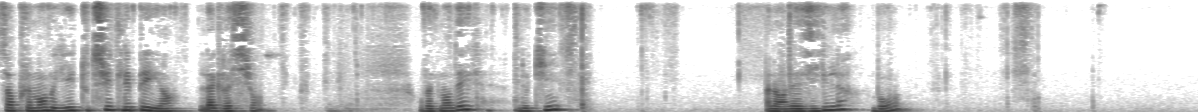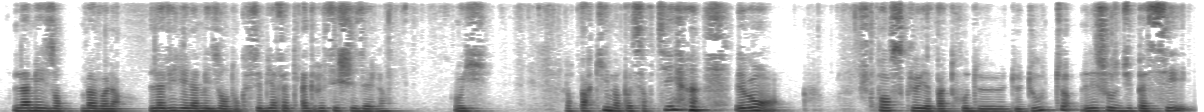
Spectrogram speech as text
Simplement, vous voyez, tout de suite l'épée, hein, l'agression. On va demander de qui? Alors, la ville, bon. La maison, bah voilà. La ville et la maison, donc c'est bien fait agresser chez elle. Oui. Alors, par qui, il m'a pas sorti. Mais bon, je pense qu'il n'y a pas trop de, doute. Les choses du passé,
